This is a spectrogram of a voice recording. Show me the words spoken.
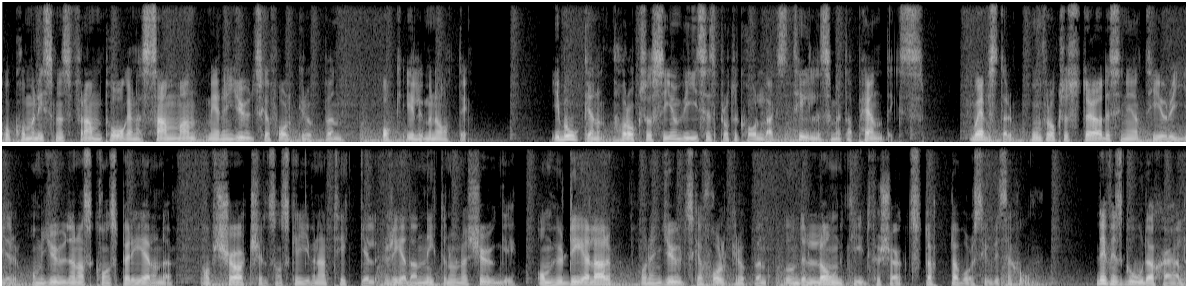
och kommunismens framtågande samman med den judiska folkgruppen och Illuminati. I boken har också Sion Vises protokoll lagts till som ett appendix. Webster hon får också stöd i sina teorier om judarnas konspirerande av Churchill som skriver en artikel redan 1920 om hur delar av den judiska folkgruppen under lång tid försökt störta vår civilisation. Det finns goda skäl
